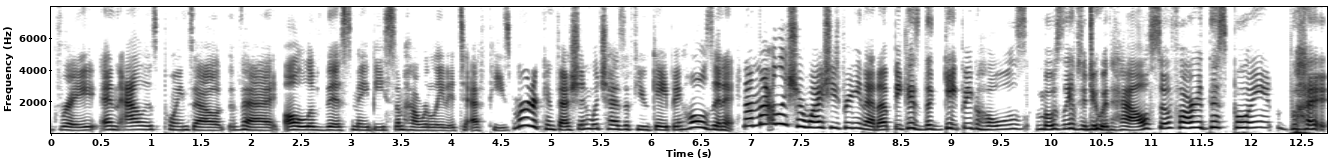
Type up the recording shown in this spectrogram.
great. And Alice points out that all of this may be somehow related to FP's murder confession, which has a few gaping holes in it. And I'm not really sure why she's bringing that up because the gaping holes mostly have to do with Hal so far at this point. But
